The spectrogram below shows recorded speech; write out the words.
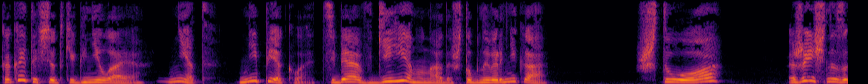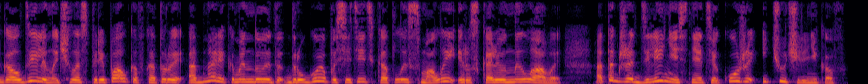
какая ты все-таки гнилая. Нет, не пекло, тебя в гиену надо, чтобы наверняка». «Что?» Женщины загалдели, началась перепалка, в которой одна рекомендует другой посетить котлы смолы и раскаленной лавы, а также отделение снятия кожи и чучельников.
